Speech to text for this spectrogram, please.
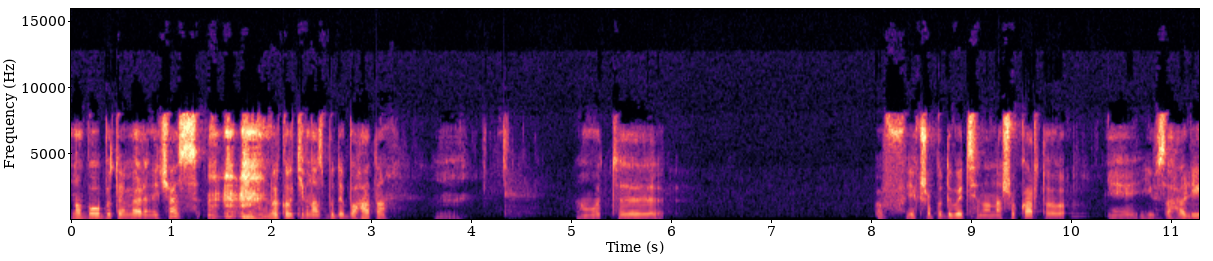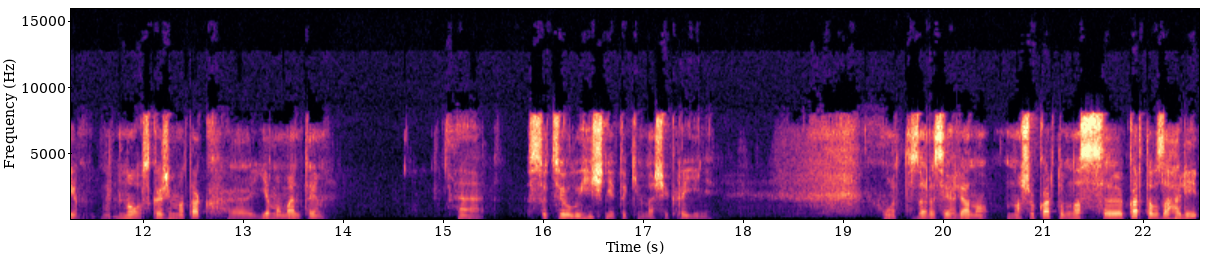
Ну, був би той мирний час. Викликів у нас буде багато. От, е, якщо подивитися на нашу карту і, і взагалі, ну, скажімо так, е, є моменти е, соціологічні такі в нашій країні. От, зараз я гляну нашу карту. У нас е, карта взагалі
